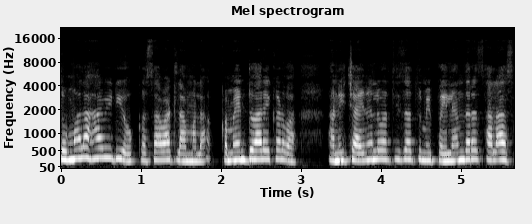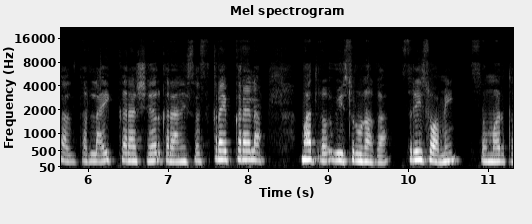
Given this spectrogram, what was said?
तुम्हाला हा व्हिडिओ कसा वाटला मला कमेंटद्वारे कळवा. आणि चॅनलवरती जर तुम्ही पहिल्यांदाच आला असाल तर लाईक करा शेअर करा आणि सबस्क्राईब करायला मात्र विसरू नका. श्री स्वामी समर्थ.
